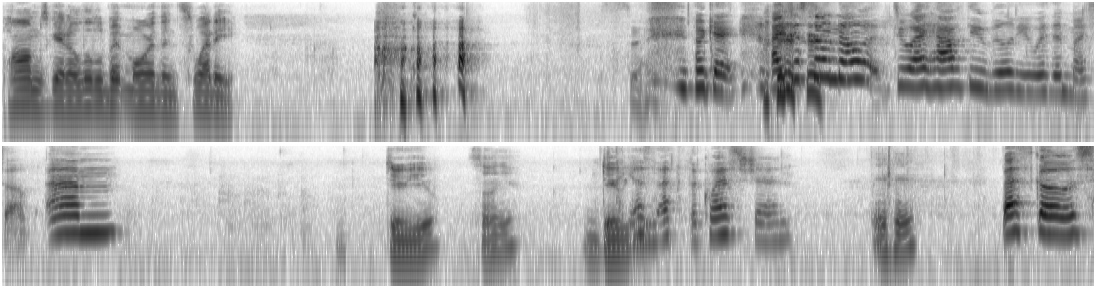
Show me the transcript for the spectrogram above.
palms get a little bit more than sweaty. Okay. I just don't know. Do I have the ability within myself? Um. Do you, Sonia? Do you? Yes, you? that's the question. Mm-hmm. Beth goes,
